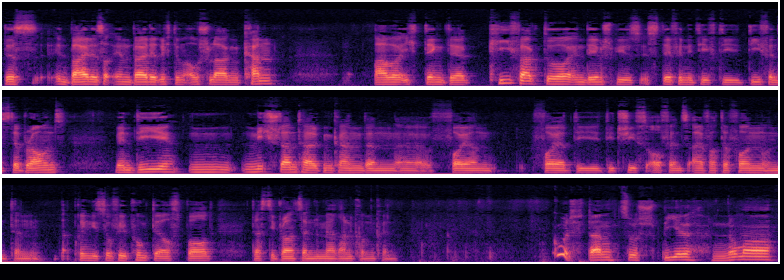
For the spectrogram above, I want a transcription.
das in, beides, in beide Richtungen ausschlagen kann. Aber ich denke, der Key-Faktor in dem Spiel ist, ist, definitiv die Defense der Browns. Wenn die nicht standhalten kann, dann äh, feuern, feuert die, die Chiefs Offense einfach davon und dann bringen die so viele Punkte aufs Board, dass die Browns dann nie mehr rankommen können. Gut, dann zu Spiel Nummer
